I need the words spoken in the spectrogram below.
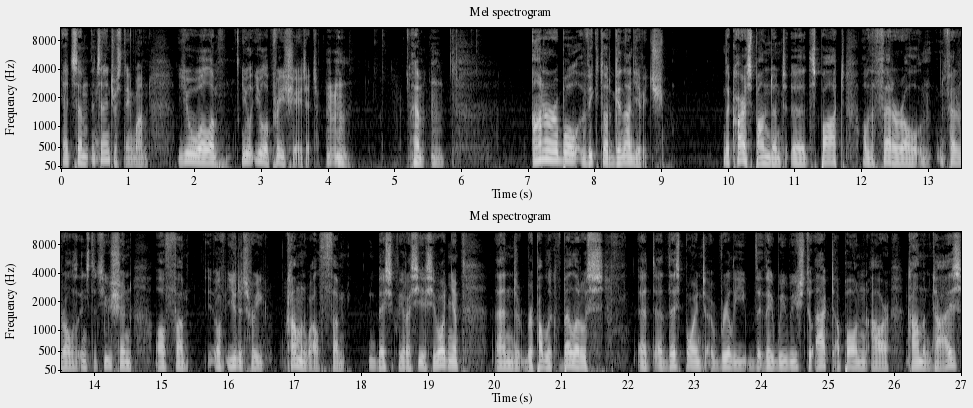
It's um, it's an interesting one. You will um, you'll you'll appreciate it. Honorable Viktor Gennadyevich, the correspondent uh, spot of the federal federal institution of uh, of unitary Commonwealth, um, basically Россия сегодня and Republic of Belarus. at, at this point, really, they, we wish to act upon our common ties,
